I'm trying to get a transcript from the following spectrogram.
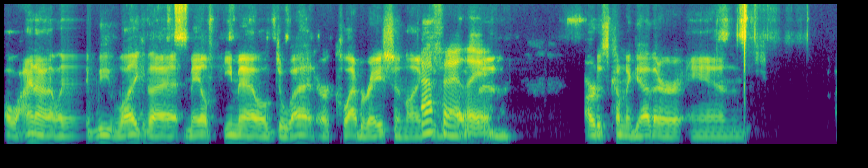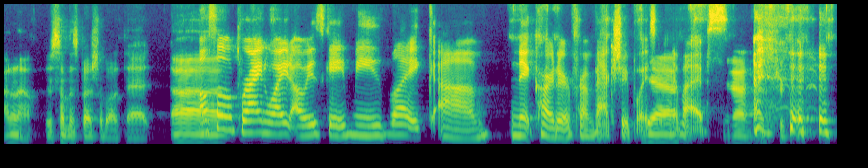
aligned on it. Like we like that male female duet or collaboration. Like definitely artists come together and I don't know. There's something special about that. Uh, also, Brian White always gave me like um, Nick Carter from Backstreet Boys yeah, kind of vibes. Yeah, that's true.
